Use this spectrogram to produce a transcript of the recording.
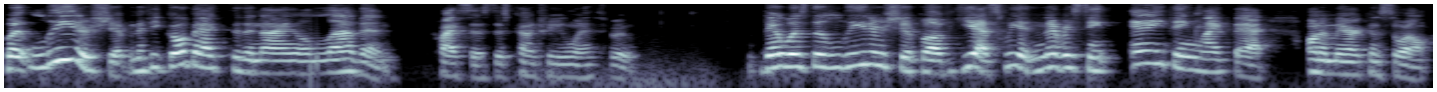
But leadership, and if you go back to the 9 11 crisis this country went through, there was the leadership of, yes, we had never seen anything like that on American soil.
